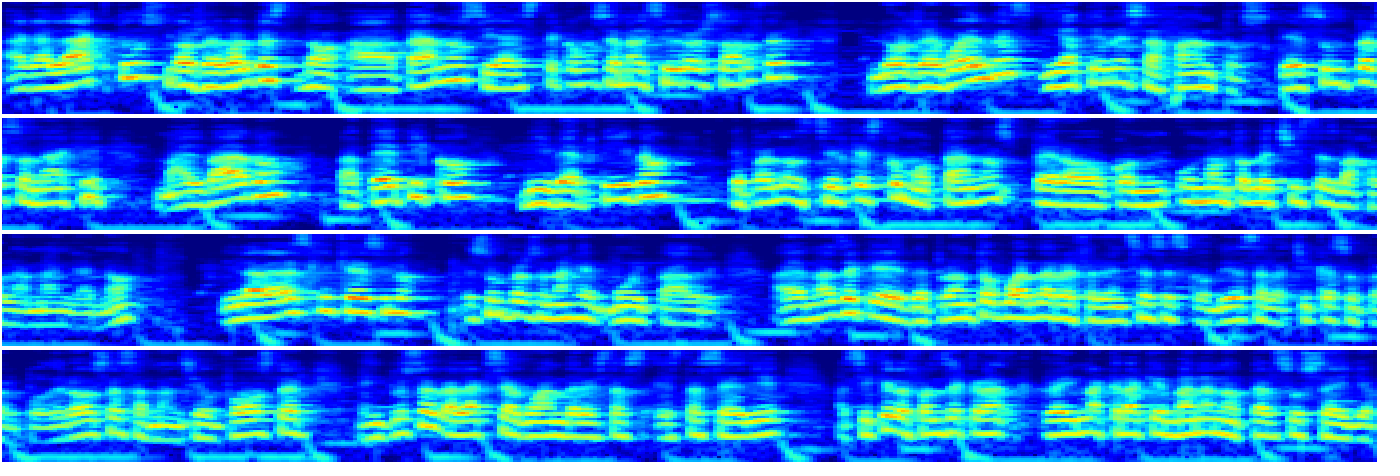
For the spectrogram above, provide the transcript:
a Galactus, los revuelves, no, a Thanos y a este, ¿cómo se llama? El Silver Surfer, los revuelves y ya tienes a Phantos, que es un personaje malvado, patético, divertido, que podemos decir que es como Thanos, pero con un montón de chistes bajo la manga, ¿no? Y la verdad es que hay que decirlo, es un personaje muy padre. Además de que de pronto guarda referencias escondidas a las chicas superpoderosas, a Mansión Foster e incluso a Galaxia Wonder esta, esta serie. Así que los fans de Craig McCracken van a notar su sello.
